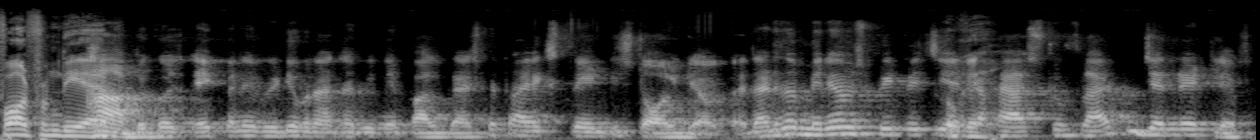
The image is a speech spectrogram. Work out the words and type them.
fall from the air? हाँ बिकॉज़ एक मैंने वीडियो बनाया था अभी नेपाल क्रैश में तो आई एक्सप्लेन की स्टॉल क्या होता है। That is the minimum speed which aircraft has to fly to generate lift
